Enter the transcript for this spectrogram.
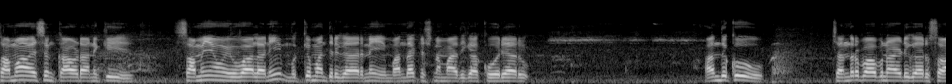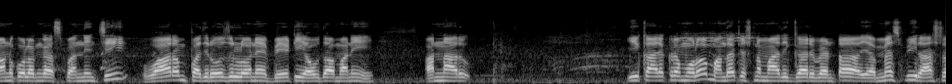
సమావేశం కావడానికి సమయం ఇవ్వాలని ముఖ్యమంత్రి గారిని మందాకృష్ణ మాదిగ కోరారు. అందుకు చంద్రబాబు నాయుడు గారు సానుకూలంగా స్పందించి వారం పది రోజుల్లోనే భేటీ అవుదామని అన్నారు. ఈ కార్యక్రమంలో మందాకృష్ణ మాదిక్ గారి వెంట ఎంఎస్పి రాష్ట్ర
